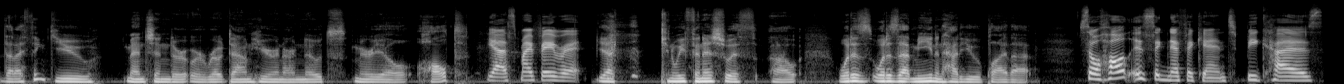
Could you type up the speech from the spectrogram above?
that I think you mentioned or, or, wrote down here in our notes, Mireille HALT. Yes, my favorite. Yeah. Can we finish with uh, what is what does that mean and how do you apply that? So HALT is significant because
